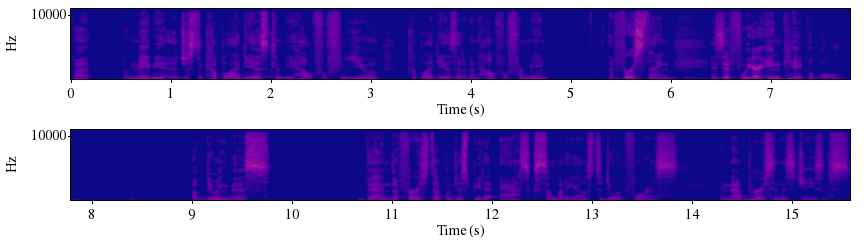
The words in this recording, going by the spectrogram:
but, but maybe uh, just a couple ideas can be helpful for you, a couple ideas that have been helpful for me. The first thing is if we are incapable of doing this, then the first step would just be to ask somebody else to do it for us. And that person is Jesus.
